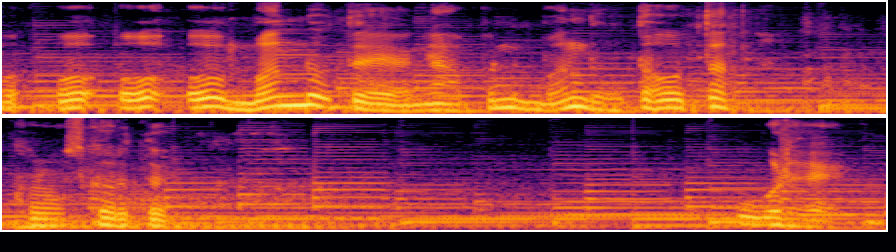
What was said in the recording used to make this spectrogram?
ओ ओ ओ ओ बंद होतंय आणि आपण बंद होता होता क्रॉस करतोय. उघड आहे.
